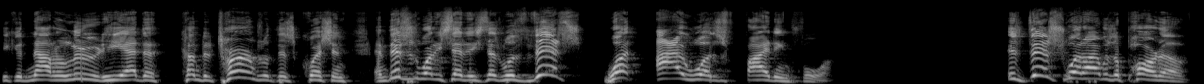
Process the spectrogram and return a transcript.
he could not elude. He had to come to terms with this question. And this is what he said. He says, Was this what I was fighting for? Is this what I was a part of?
